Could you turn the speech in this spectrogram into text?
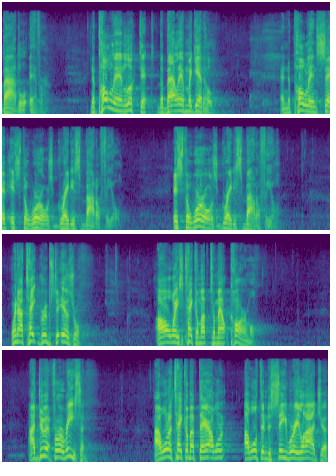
battle ever. Napoleon looked at the Valley of Megiddo and Napoleon said, It's the world's greatest battlefield. It's the world's greatest battlefield. When I take groups to Israel, I always take them up to Mount Carmel. I do it for a reason. I want to take them up there. I want, I want them to see where Elijah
